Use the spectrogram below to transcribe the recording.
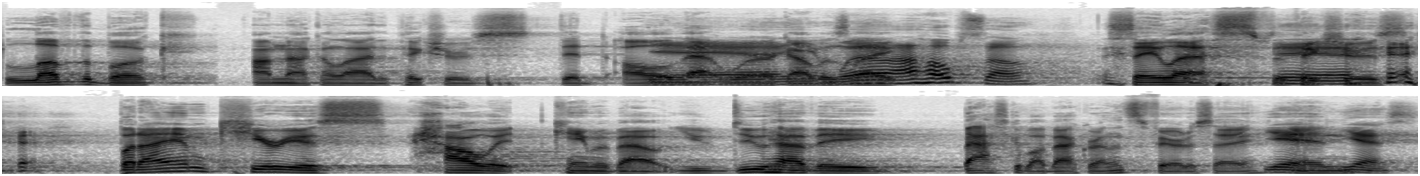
Love the book. I'm not gonna lie, the pictures did all yeah, of that work. I was well, like, I hope so. Say less. The pictures. But I am curious how it came about. You do yeah. have a basketball background, that's fair to say. Yeah, and yes.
